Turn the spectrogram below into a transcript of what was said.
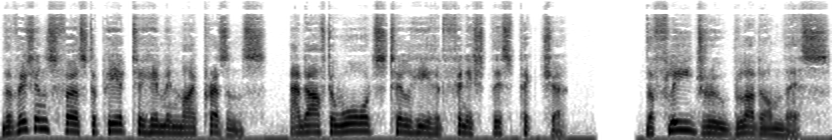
The visions first appeared to him in my presence, and afterwards till he had finished this picture. The flea drew blood on this.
